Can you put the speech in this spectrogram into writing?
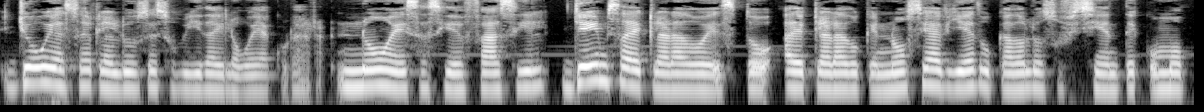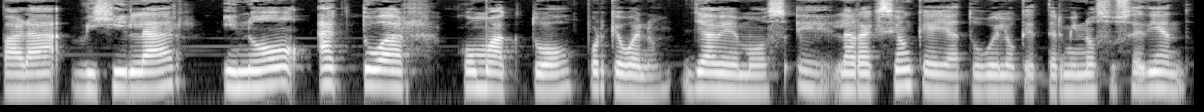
yo voy a hacer la luz de su vida y lo voy a curar. No es así de fácil. James ha declarado esto, ha declarado que no se había educado lo suficiente como para vigilar y no actuar como actuó, porque bueno, ya vemos eh, la reacción que ella tuvo y lo que terminó sucediendo.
